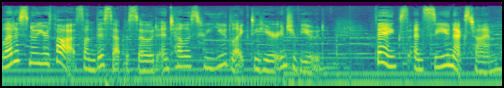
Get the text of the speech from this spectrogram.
Let us know your thoughts on this episode and tell us who you'd like to hear interviewed. Thanks, and see you next time.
